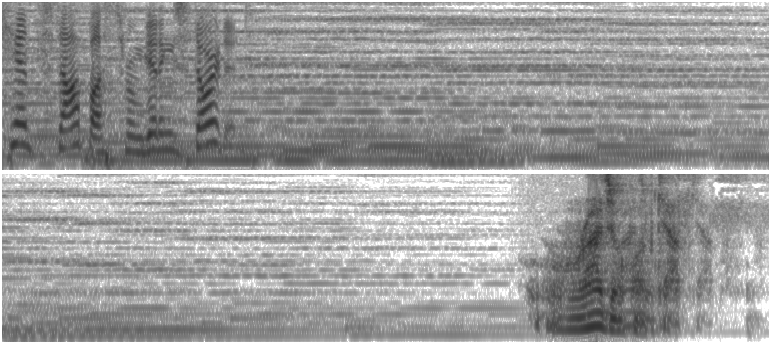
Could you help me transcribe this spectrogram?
can't stop us from getting started. Raja Podcasts.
